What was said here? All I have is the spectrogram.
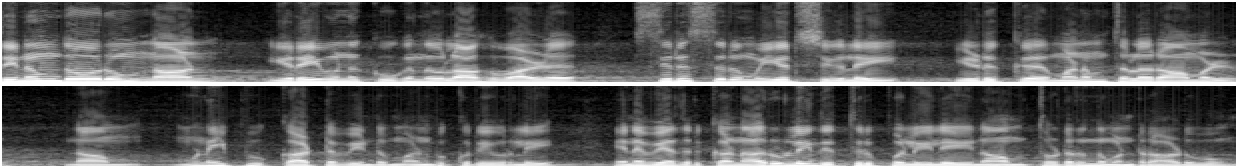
தினம்தோறும் நான் இறைவனுக்கு உகந்தவளாக வாழ சிறு சிறு முயற்சிகளை எடுக்க மனம் தளராமல் நாம் முனைப்பு காட்ட வேண்டும் அன்புக்குரியவர்களே. எனவே அதற்கான அருளை இந்த திருப்பலியிலே நாம் தொடர்ந்து மன்றாடுவோம்.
